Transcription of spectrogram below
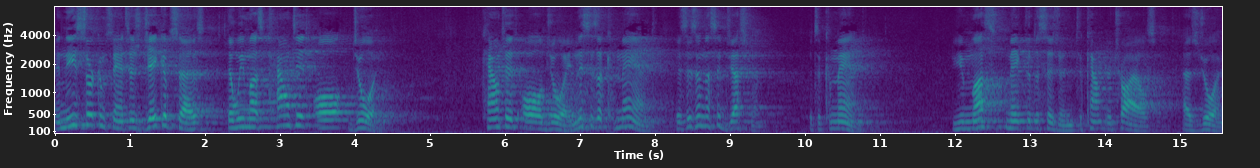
In these circumstances, Jacob says that we must count it all joy. Count it all joy. And this is a command. This isn't a suggestion, it's a command. You must make the decision to count your trials as joy.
